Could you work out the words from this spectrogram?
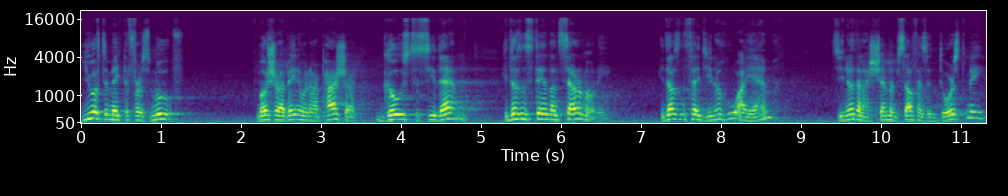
You have to make the first move. Moshe Rabbeinu in our parsha goes to see them. He doesn't stand on ceremony. He doesn't say, "Do you know who I am? Do you know that Hashem Himself has endorsed me?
